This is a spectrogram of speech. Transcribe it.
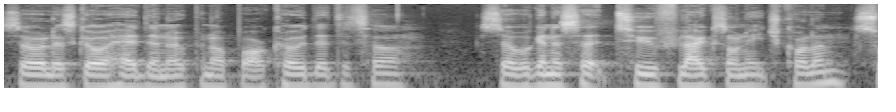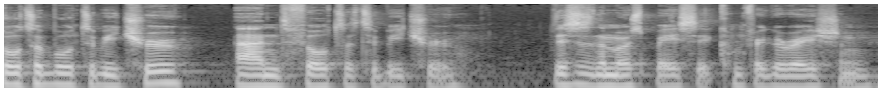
So let's go ahead and open up our code editor. So we're going to set two flags on each column, sortable to be true and filter to be true. This is the most basic configuration.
